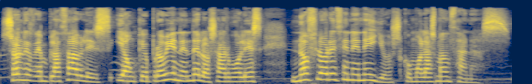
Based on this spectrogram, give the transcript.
son irreemplazables y aunque provienen de los árboles, no florecen en ellos como las manzanas.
